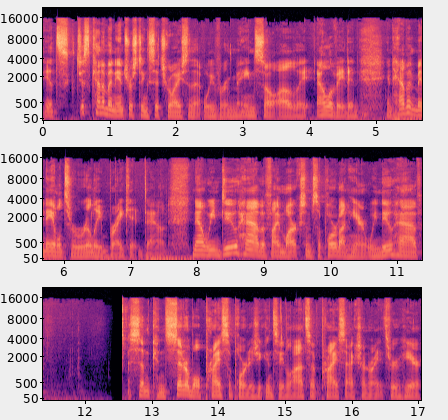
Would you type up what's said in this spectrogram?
it's just kind of an interesting situation that we've remained so ele- elevated and haven't been able to really break it down. Now, we do have, if I mark some support on here, we do have some considerable price support as you can see lots of price action right through here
